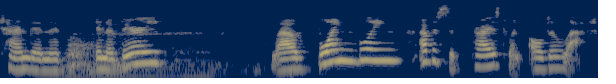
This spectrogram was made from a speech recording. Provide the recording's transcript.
chimed in a, in a very loud boing boing. I was surprised when Aldo laughed.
